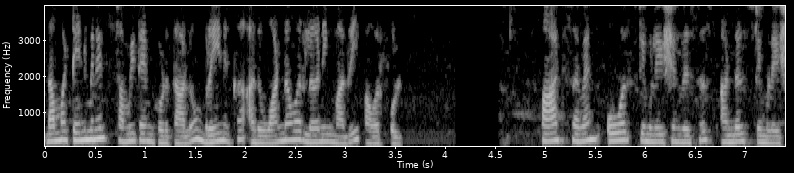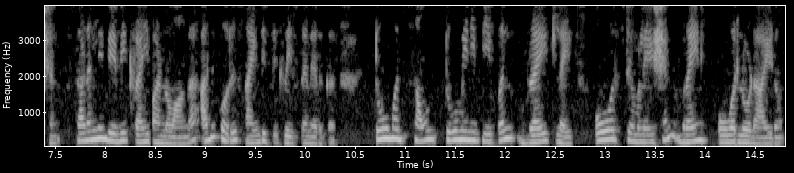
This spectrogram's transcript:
நம்ம டென் மினிட்ஸ் டம்மி டைம் கொடுத்தாலும் பிரெயினுக்கு அது ஒன் ஹவர் லேர்னிங் மாதிரி powerful part seven over stimulation versus under stimulation suddenly baby cry பண்ணுவாங்க. அதுக்கு ஒரு சயின்டிஃபிக் ரீசன் இருக்குது too much sound too many people bright lights over stimulation brain overload ஆகிடும்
